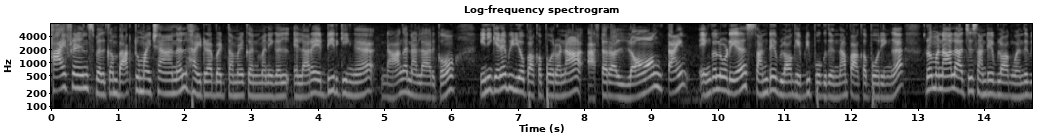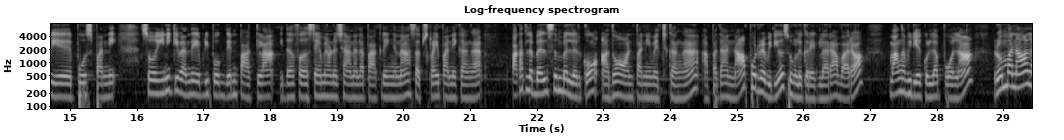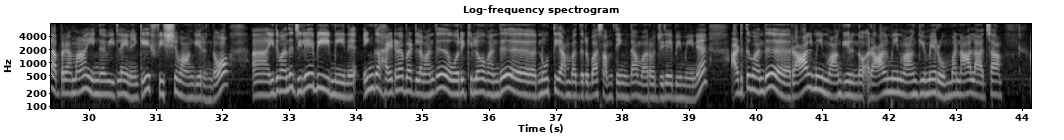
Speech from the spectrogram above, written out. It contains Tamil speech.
Hi friends welcome back to my channel Hyderabad Tamil கண்மணிகள் எல்லோரும் எப்படி இருக்கீங்க? நாங்கள் நல்லா இருக்கோம். இன்றைக்கி என்ன வீடியோ பார்க்க போகிறோன்னா ஆஃப்டர் அ லாங் டைம் எங்களுடைய சண்டே விலாக் எப்படி போகுதுன்னு தான் பார்க்க போகிறீங்க ரொம்ப நாள் ஆச்சு சண்டே விலாக் வந்து போஸ்ட் பண்ணி. ஸோ இன்றைக்கி வந்து எப்படி போகுதுன்னு பார்க்கலாம். இதை ஃபர்ஸ்ட் டைம் என்னோடய சேனலை பார்க்குறீங்கன்னா சப்ஸ்கிரைப் பண்ணிக்கோங்க. பக்கத்தில் பெல் சிம்பிள் இருக்கும் அதுவும் ஆன் பண்ணி வச்சுக்கோங்க. அப்போ தான் நான் போடுற வீடியோஸ் உங்களுக்கு ரெகுலராக வரும். வாங்க வீடியோக்குள்ளே போகலாம் ரொம்ப நாள் அப்புறமா எங்கள் வீட்டில் இன்றைக்கி ஃபிஷ் வாங்கியிருந்தோம். இது வந்து ஜிலேபி மீன். இங்கே ஹைதராபாத்தில் வந்து ஒரு கிலோ வந்து நூற்றி ஐம்பது ரூபாய் சம்திங் தான் வரும் ஜிலேபி மீன். அடுத்து வந்து இறால் மீன் வாங்கியிருந்தோம். இறால் மீன் வாங்கியுமே ரொம்ப நாள் ஆச்சா.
